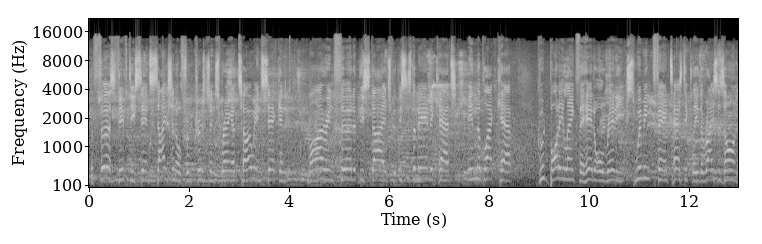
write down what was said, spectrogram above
The first 50 sensational from Christian Sprenger. To in second, Meyer in third at this stage. But this is the man to catch in the black cap. Good body length ahead already. Swimming fantastically. The race is on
